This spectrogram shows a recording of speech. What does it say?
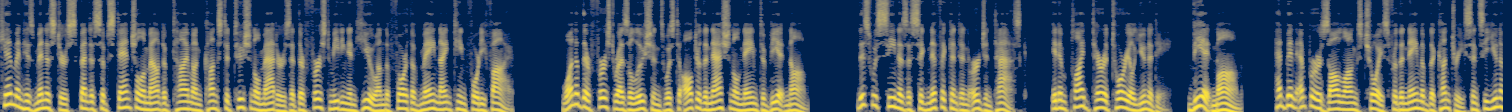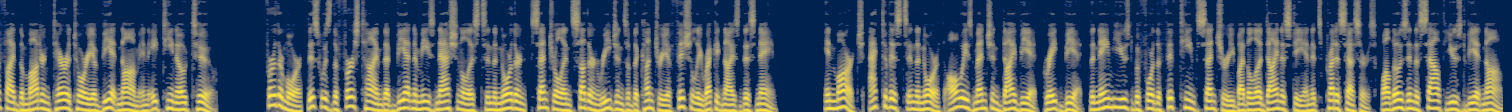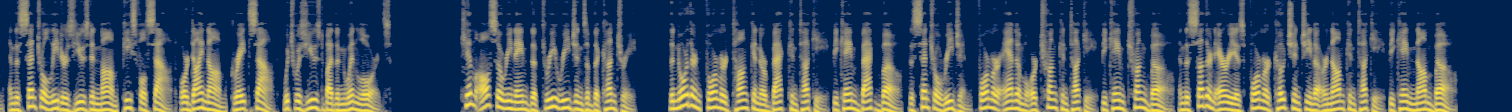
Kim and his ministers spent a substantial amount of time on constitutional matters at their first meeting in Hue on 4 May 1945. One of their first resolutions was to alter the national name to Vietnam. This was seen as a significant and urgent task. It implied territorial unity. Vietnam had been Emperor Gia Long's choice for the name of the country since he unified the modern territory of Vietnam in 1802. Furthermore, this was the first time that Vietnamese nationalists in the northern, central and southern regions of the country officially recognized this name. In March, activists in the north always mentioned Dai Viet, Great Viet, the name used before the 15th century by the La dynasty and its predecessors, while those in the south used Vietnam, and the central leaders used An Nam Peaceful South or Dai Nam Great South, which was used by the Nguyen lords. Kim also renamed the three regions of the country, the northern former Tonkin or Back Kentucky became Bac Bo, the central region former Annam or Trung Kentucky became Trung Bo, and the southern areas former Cochinchina or Nam Kentucky became Nam Bo.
